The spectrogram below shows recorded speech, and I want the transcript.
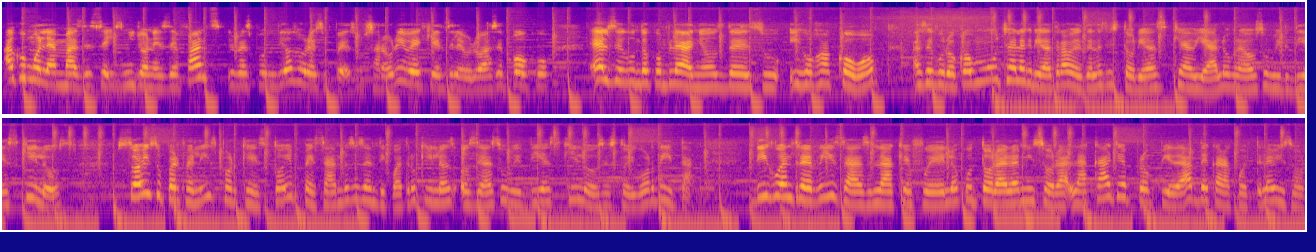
acumula más de 6 millones de fans y respondió sobre su peso. Sara Uribe, quien celebró hace poco el segundo cumpleaños de su hijo Jacobo, aseguró con mucha alegría a través de las historias que había logrado subir 10 kilos. Soy súper feliz porque estoy pesando 64 kilos, o sea, subí 10 kilos, estoy gordita dijo entre risas la que fue locutora de la emisora La Calle, propiedad de Caracol Televisor.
